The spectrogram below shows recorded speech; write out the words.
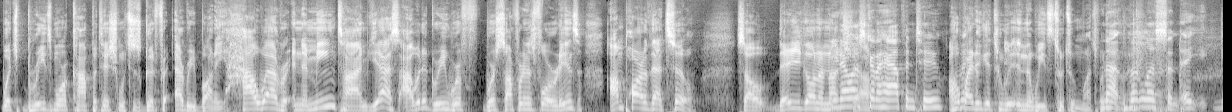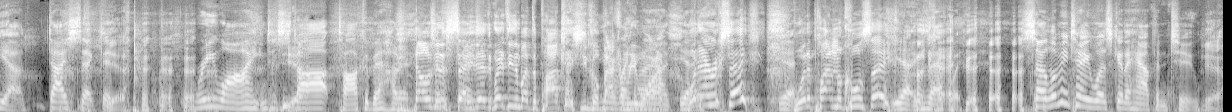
which breeds more competition, which is good for everybody. However, in the meantime, yes, I would agree we're we're suffering as Floridians. I'm part of that too. So there you go in a nutshell. You know what's going to happen too? I hope I didn't get too in the weeds too too much. No, anyway. but listen, uh, yeah, dissect it, rewind, stop, talk about it. I was going to say the great thing about the podcast, you can go back and rewind. yeah. What did Eric say? Yeah. What did Platinum McCool say? Yeah, exactly. so let me tell you what's going to happen too. Yeah.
